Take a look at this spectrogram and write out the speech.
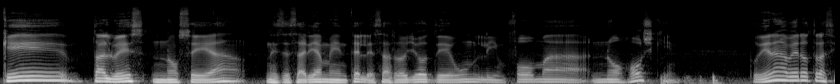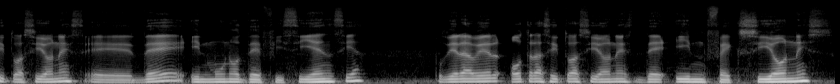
que tal vez no sea necesariamente el desarrollo de un linfoma no Hodgkin. Pudieran haber otras situaciones eh, de inmunodeficiencia, pudiera haber otras situaciones de infecciones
